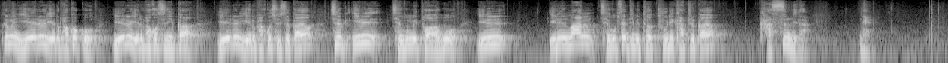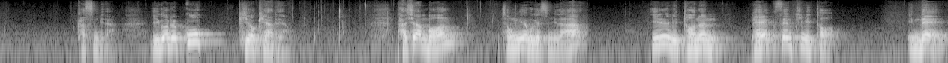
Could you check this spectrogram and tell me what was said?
그러면 얘를 얘로 바꿨고 얘를 얘로 바꿨으니까 얘를 얘로 바꿀 수 있을까요? 즉 1제곱미터하고 1 1만 제곱 센티미터 둘이 같을까요? 같습니다. 네. 같습니다. 이거를 꼭 기억해야 돼요. 다시 한번 정리해 보겠습니다. 1m는 100cm인데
